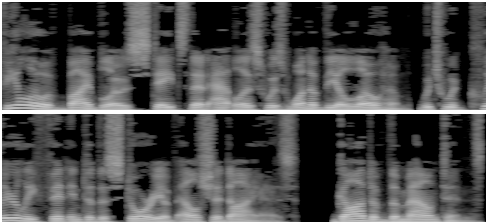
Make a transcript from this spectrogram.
Philo of Byblos states that Atlas was one of the Elohim, which would clearly fit into the story of El Shaddai as God of the mountains.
